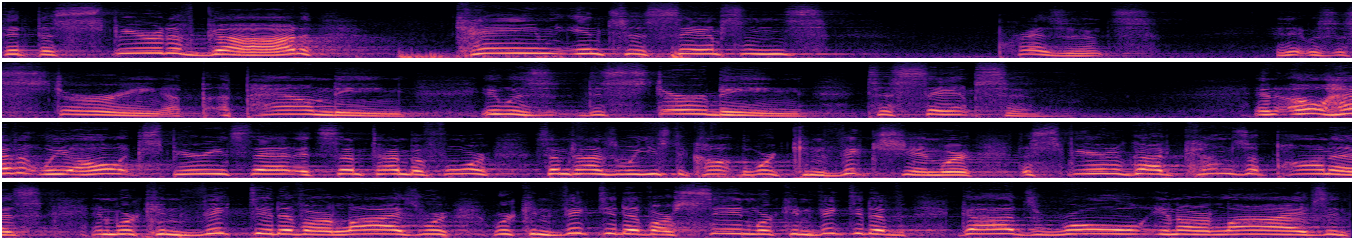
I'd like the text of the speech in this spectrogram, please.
that the Spirit of God came into Samson's presence and it was a stirring, a, a pounding. It was disturbing to Samson. And oh, haven't we all experienced that at some time before? Sometimes we used to call it the word conviction, where the Spirit of God comes upon us and we're convicted of our lives. We're, we're convicted of our sin. We're convicted of God's role in our lives. And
